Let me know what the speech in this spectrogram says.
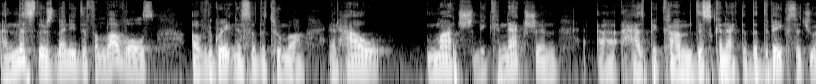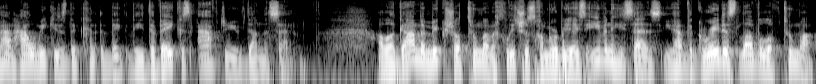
And this, there's many different levels of the greatness of the tuma and how much the connection uh, has become disconnected. The devekus that you had, how weak is the the, the after you've done the sin? Even he says you have the greatest level of tuma.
